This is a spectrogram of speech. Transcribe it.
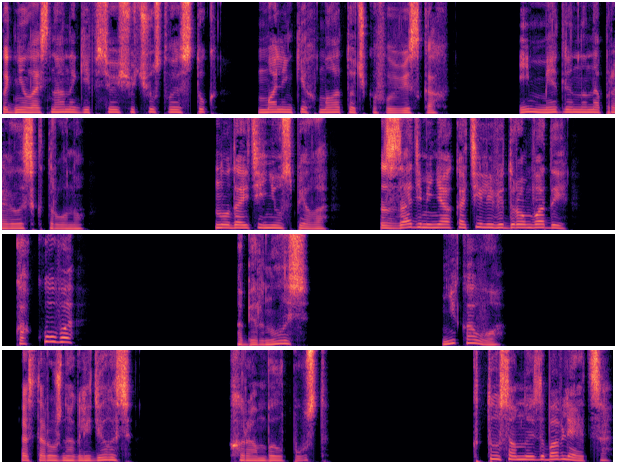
поднялась на ноги, все еще чувствуя стук маленьких молоточков в висках, и медленно направилась к трону. Но дойти не успела. Сзади меня окатили ведром воды. Какого? Обернулась. Никого. Осторожно огляделась. Храм был пуст. Кто со мной забавляется?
